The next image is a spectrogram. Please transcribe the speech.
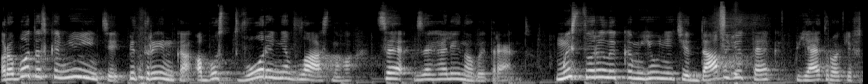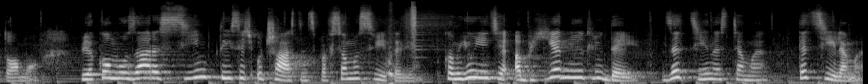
Робота з ком'юніті, підтримка або створення власного це взагалі новий тренд. Ми створили ком'юніті WTEC 5 років тому, в якому зараз 7 тисяч учасниць по всьому світові. Ком'юніті об'єднують людей за цінностями та цілями.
